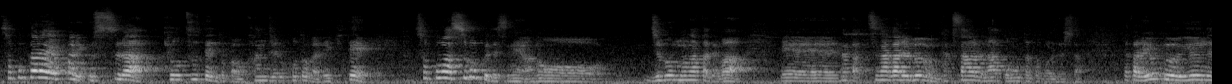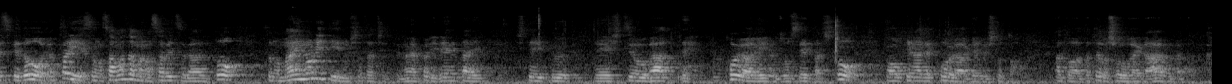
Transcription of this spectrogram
そこからやっぱりうっすら共通点とかを感じることができてそこはすごくですねあの自分の中では、えー、なんかつながる部分たくさんあるなと思ったところでした。だからよく言うんですけどやっぱりさまざまな差別があるとそのマイノリティの人たちっていうのはやっぱり連帯していく、えー、必要があって声を上げる女性たちと、まあ、沖縄で声を上げる人とあとは例えば障害がある方とか、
